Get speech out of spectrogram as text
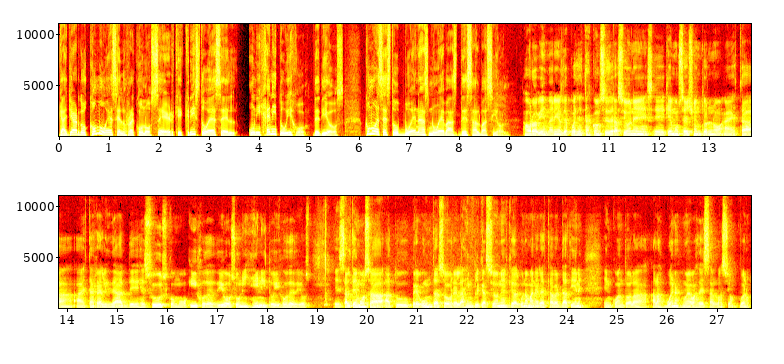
Gallardo, ¿cómo es el reconocer que Cristo es el unigénito Hijo de Dios? ¿Cómo es esto buenas nuevas de salvación? Ahora bien, Daniel, después de estas consideraciones eh, que hemos hecho en torno a esta, a esta realidad de Jesús como Hijo de Dios, unigénito Hijo de Dios, eh, saltemos a, tu pregunta sobre las implicaciones que de alguna manera esta verdad tiene en cuanto a, las buenas nuevas de salvación. Bueno,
